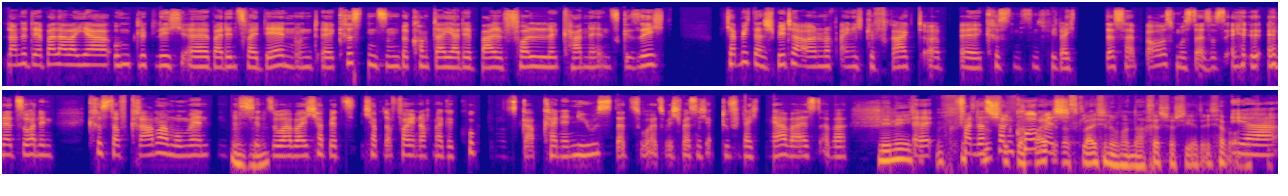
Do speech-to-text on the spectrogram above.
landet der Ball aber ja unglücklich äh, bei den zwei Dänen und äh, Christensen bekommt da ja der Ball volle Kanne ins Gesicht. Ich habe mich dann später auch noch eigentlich gefragt, ob äh, Christensen vielleicht deshalb raus musste. Also es erinnert so an den Christoph Kramer Moment ein bisschen mhm. so, aber ich habe jetzt, ich habe noch vorhin noch mal geguckt und es gab keine News dazu. Also ich weiß nicht, ob du vielleicht mehr weißt, aber nee, nee, ich äh, fand das schon komisch. das gleiche nochmal nachrecherchiert. Ich habe ja,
